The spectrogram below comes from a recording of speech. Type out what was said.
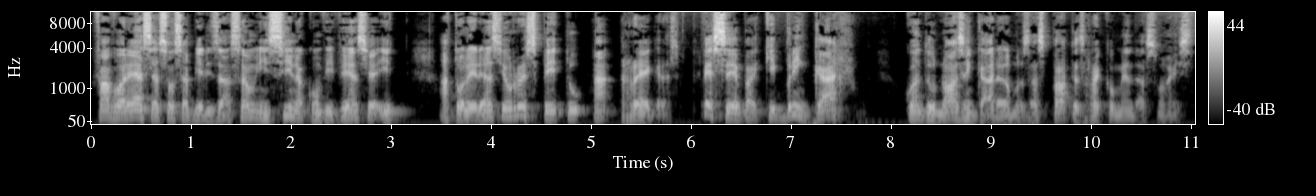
favorece a sociabilização, ensina a convivência e a tolerância e o respeito a regras. Perceba que brincar, quando nós encaramos as próprias recomendações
